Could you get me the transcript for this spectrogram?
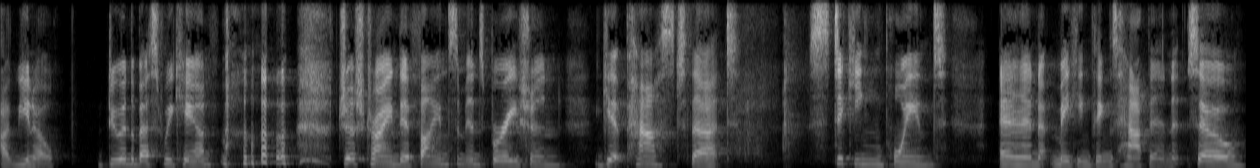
I, you know, doing the best we can, just trying to find some inspiration, get past that sticking point, and making things happen. So,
